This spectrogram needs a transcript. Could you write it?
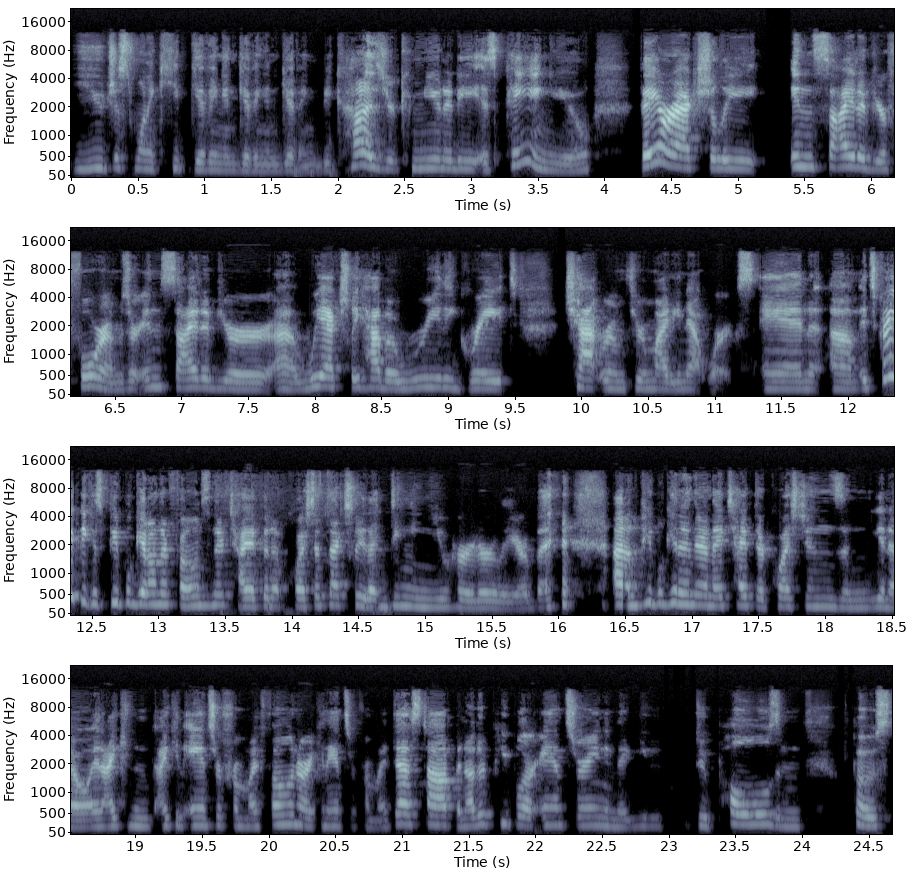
you just want to keep giving and giving and giving. Because your community is paying you they are actually inside of your forums or inside of your uh, we actually have a really great chat room through mighty networks. And um, it's great because people get on their phones and they're typing up questions. That's actually that dinging you heard earlier but um, people get in there and they type their questions and you know and i can i can answer from my phone or i can answer from my desktop and other people are answering and they you do polls and post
